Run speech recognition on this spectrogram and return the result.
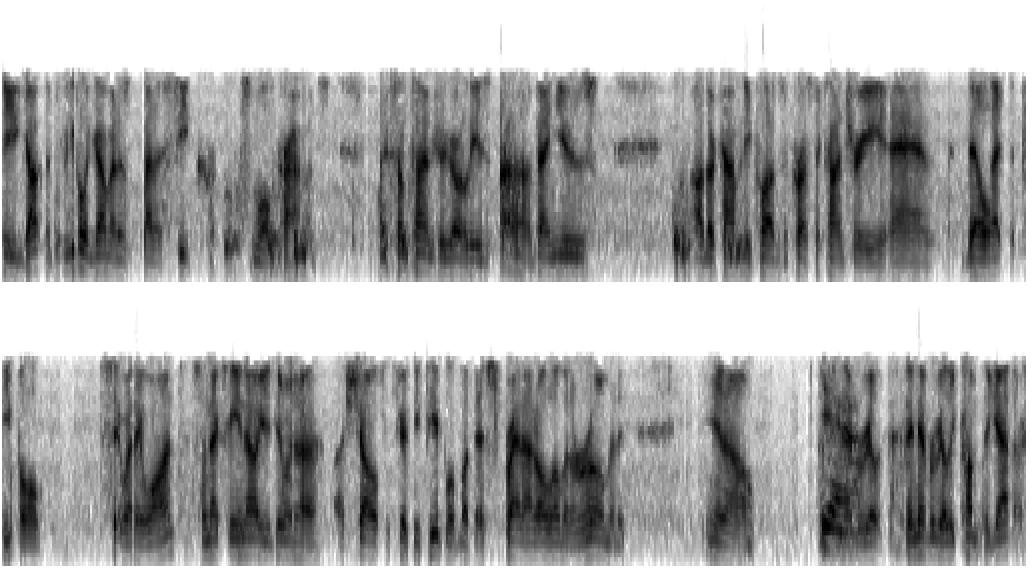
see go, the people in government is about to see small crowds. Like sometimes you go to these uh, venues, other comedy clubs across the country, and they'll let the people sit where they want. So next thing you know, you're doing a, a show for 50 people, but they're spread out all over the room, and it, you know, they never really they never really come together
